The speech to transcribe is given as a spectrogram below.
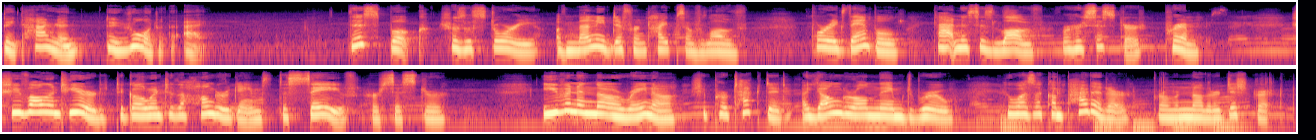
对他人、对弱者的爱。This book shows a story of many different types of love. For example, Katniss's love for her sister, Prim. She volunteered to go into the Hunger Games to save her sister. Even in the arena, she protected a young girl named Rue, who was a competitor from another district.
